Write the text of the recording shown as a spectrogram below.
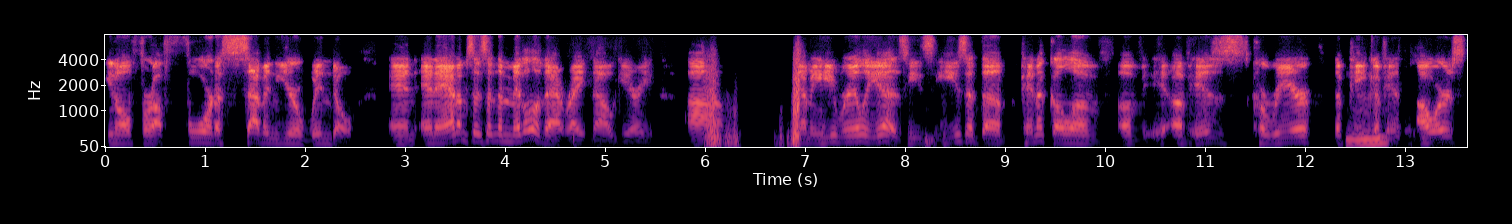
You know, for a four to seven year window, and and Adams is in the middle of that right now, Gary. Um, I mean, he really is. He's he's at the pinnacle of of of his career, the peak mm-hmm. of his powers.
